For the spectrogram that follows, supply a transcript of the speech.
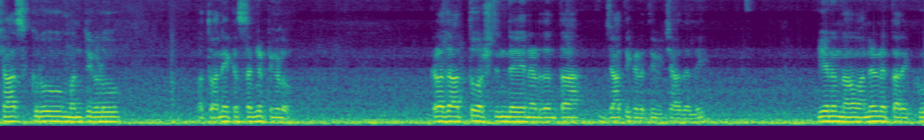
ಶಾಸಕರು, ಮಂತ್ರಿಗಳು ಮತ್ತು ಅನೇಕ ಸಂಘಟನೆಗಳು ಕಳೆದ ಹತ್ತು ವರ್ಷದಿಂದ ನಡೆದಂಥ ಜಾತಿ ಗಣತಿ ವಿಚಾರದಲ್ಲಿ ಏನು ನಾವು ಹನ್ನೆರಡನೇ ತಾರೀಕು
